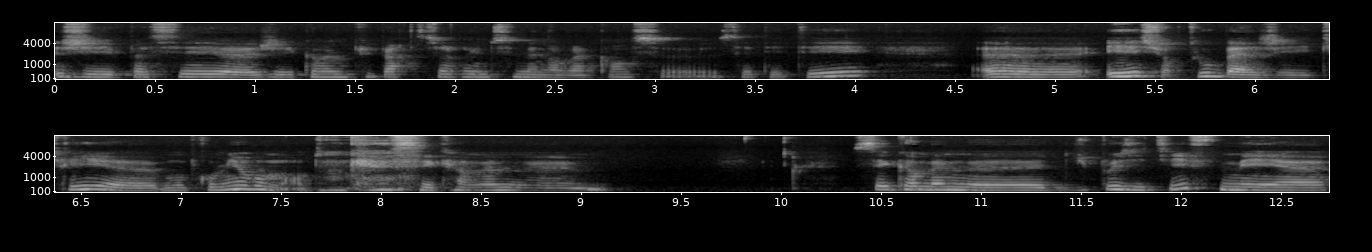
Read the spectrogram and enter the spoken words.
J'ai passé, euh, j'ai quand même pu partir une semaine en vacances euh, cet été. et surtout, bah, j'ai écrit mon premier roman. Donc c'est quand même, quand même du positif. Mais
